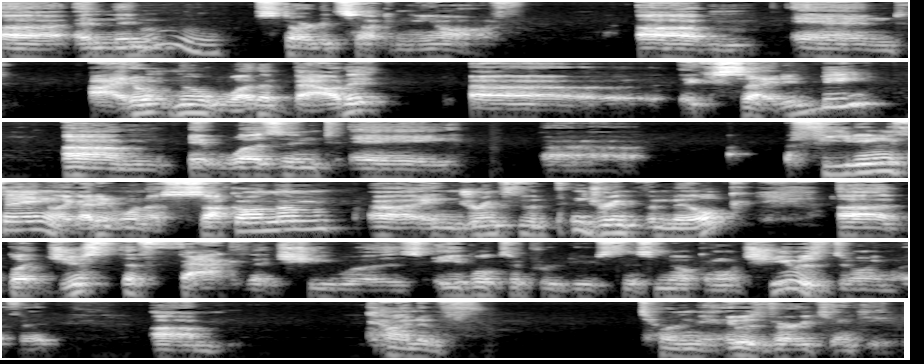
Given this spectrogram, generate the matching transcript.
uh, and then Ooh. started sucking me off. Um, and I don't know what about it uh, excited me. Um, it wasn't a, a, feeding thing; like I didn't want to suck on them uh, and drink the drink the milk. Uh, but just the fact that she was able to produce this milk and what she was doing with it, um, kind of turned me. It was very kinky,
